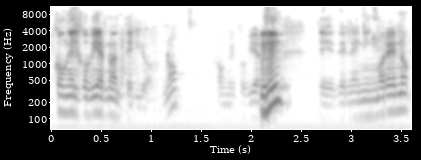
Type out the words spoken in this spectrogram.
con el gobierno anterior, ¿no? Con el gobierno de, Lenín Moreno.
